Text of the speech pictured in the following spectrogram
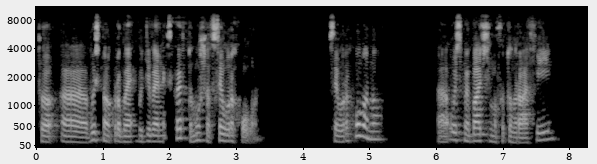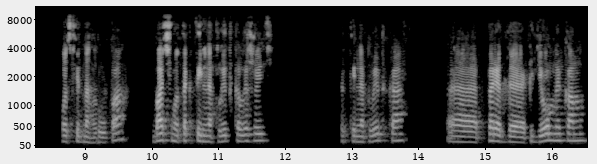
що е, висновок робить будівельний експерт, тому що все враховано. Все враховано. Ось ми бачимо фотографії, от східна група. Бачимо, тактильна плитка лежить. Тактильна плитка. Е, Перед е, підйомником.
